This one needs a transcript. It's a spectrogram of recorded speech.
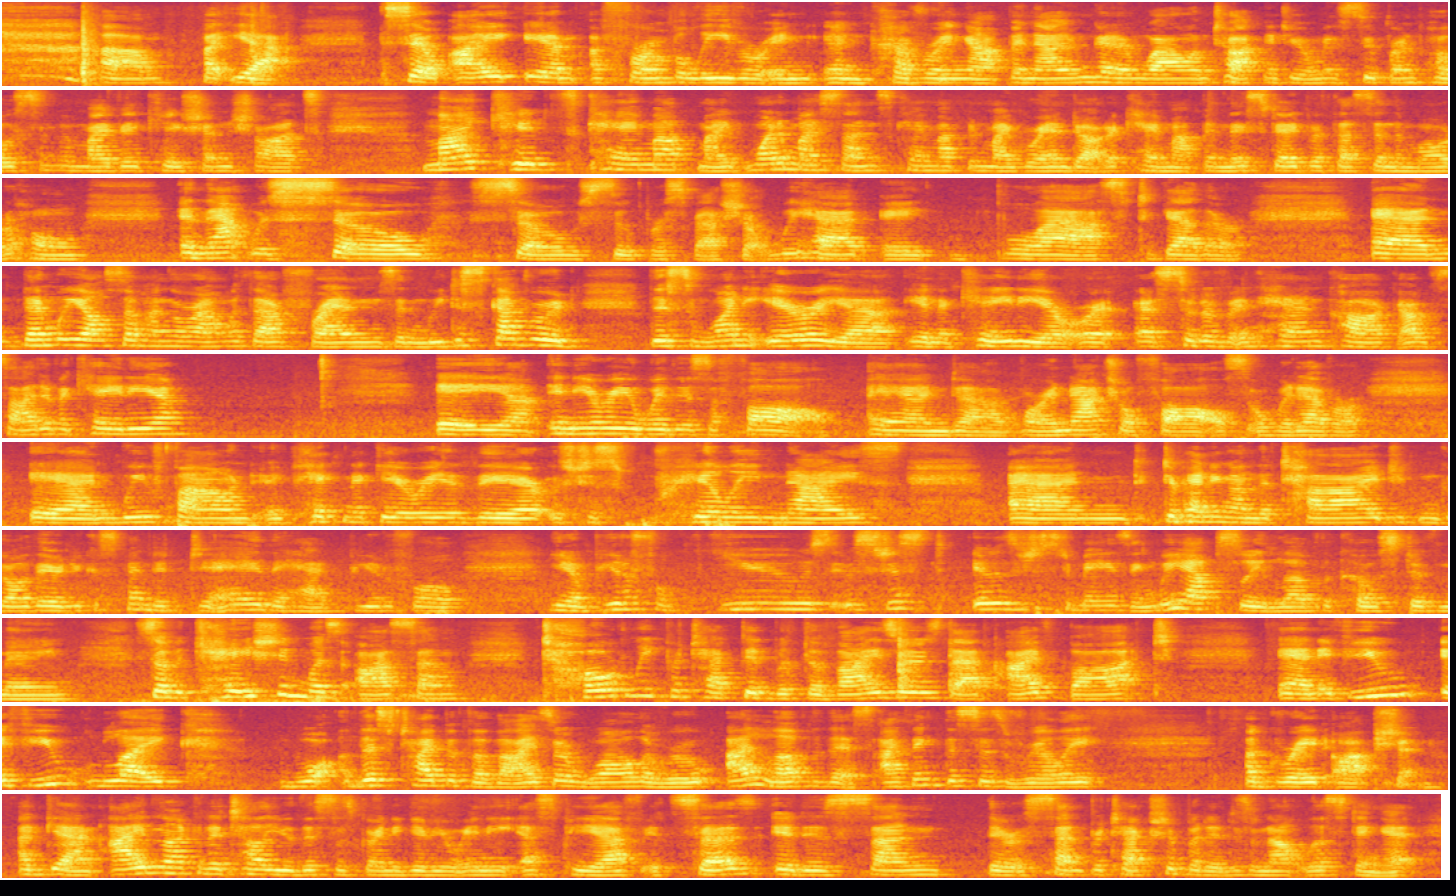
Um, but yeah. So I am a firm believer in, in covering up. And I'm going to, while I'm talking to you, I'm going to superimpose some of my vacation shots my kids came up, my one of my sons came up and my granddaughter came up and they stayed with us in the motorhome and that was so, so super special. We had a blast together. And then we also hung around with our friends and we discovered this one area in Acadia or a sort of in Hancock outside of Acadia a uh, an area where there's a fall and uh, or a natural falls or whatever and we found a picnic area there. It was just really nice. And depending on the tide, you can go there and you can spend a day. They had beautiful, you know, beautiful views. It was just, it was just amazing. We absolutely love the coast of Maine. So vacation was awesome. Totally protected with the visors that I've bought. And if you, if you like this type of a visor, Wallaroo, I love this. I think this is really a great option. Again, I'm not going to tell you this is going to give you any SPF. It says it is sun, there is sun protection, but it is not listing it.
